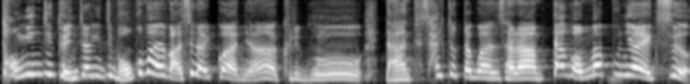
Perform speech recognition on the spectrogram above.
덩인지 된장인지 먹어봐야 맛을 알 거 아니야. 그리고 나한테 살쪘다고 하는 사람 딱 엄마뿐이야 X.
